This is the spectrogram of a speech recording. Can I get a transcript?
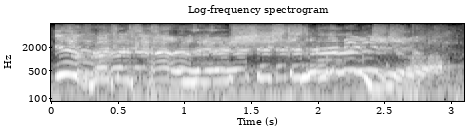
You've got to tell the assistant manager.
